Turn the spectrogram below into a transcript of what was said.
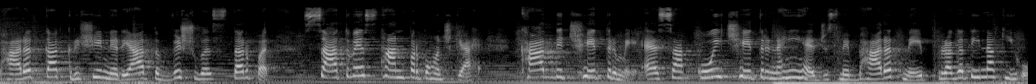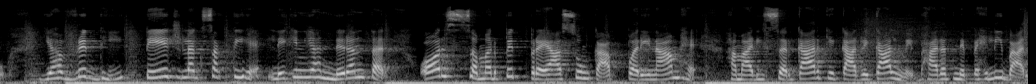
भारत का कृषि निर्यात विश्व स्तर पर सातवें स्थान पर पहुँच गया है। खाद्य क्षेत्र में ऐसा कोई क्षेत्र नहीं है जिसमें भारत ने प्रगति न की हो। यह वृद्धि तेज लग सकती है, लेकिन यह निरंतर और समर्पित प्रयासों का परिणाम है। हमारी सरकार के कार्यकाल में भारत ने पहली बार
